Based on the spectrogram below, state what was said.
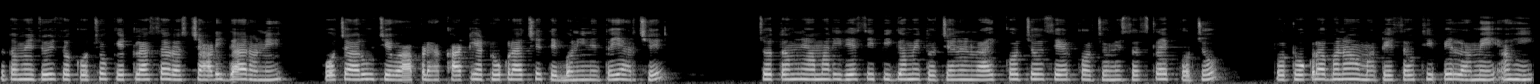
તો તમે જોઈ શકો છો કેટલા સરસ જાળીદાર અને પોચારું જેવા આપણા ખાટિયા ઢોકળા છે તે બનીને તૈયાર છે. જો તમને અમારી રેસીપી ગમે તો ચેનલ લાઈક કરજો, શેર કરજો અને સબસ્ક્રાઈબ કરજો. તો ઢોકળા બનાવવા માટે સૌથી પહેલાં મેં અહીં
